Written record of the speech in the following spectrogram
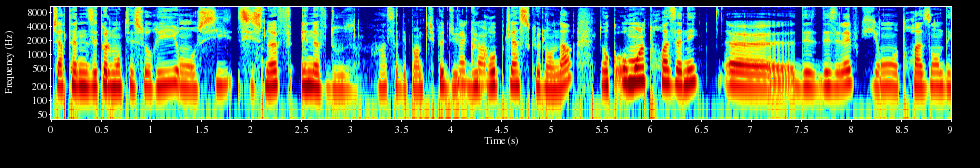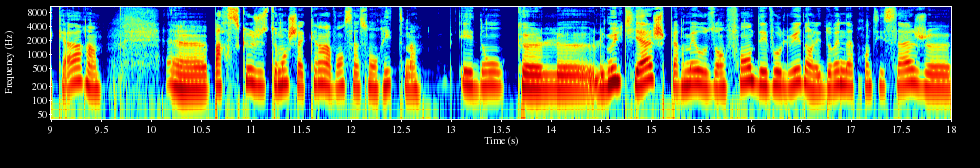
Certaines écoles Montessori ont aussi 6-9 et 9-12. Hein, ça dépend un petit peu du, groupe classe que l'on a. Donc au moins trois années des, des, élèves qui ont 3 ans d'écart, parce que justement chacun avance à son rythme. Et donc, euh, le, multi-âge permet aux enfants d'évoluer dans les domaines d'apprentissage euh,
